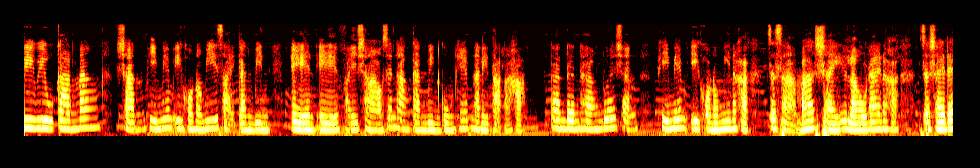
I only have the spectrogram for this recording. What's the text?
รีวิวการนั่งชั้นพรีเมียมอีโคโนมีสายการบิน ANA ไฟเช้า เส้นทางการบินกรุงเทพนาริตะนะคะ การเดินทางด้วยชั้นพรีเมียมอีโคโนมีนะคะ จะสามารถใช้เราได้นะคะ จะใช้ได้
